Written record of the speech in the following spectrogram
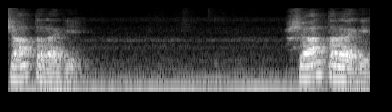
ಶಾಂತರಾಗಿ ಶಾಂತರಾಗಿ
